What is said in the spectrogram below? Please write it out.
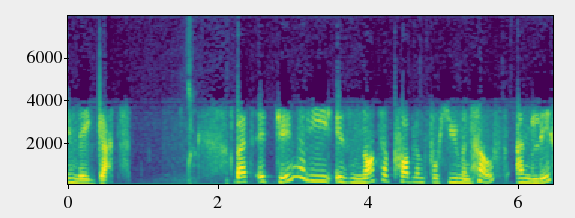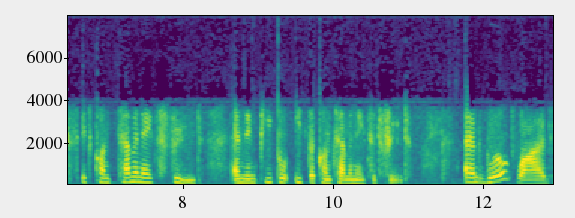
in their gut. But it generally is not a problem for human health unless it contaminates food, and then people eat the contaminated food. And worldwide,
